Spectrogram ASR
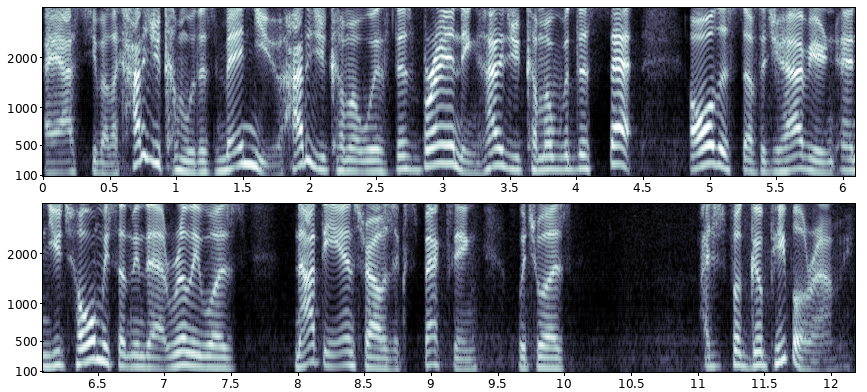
I asked you about like how did you come up with this menu? How did you come up with this branding? How did you come up with this set? All this stuff that you have here. And you told me something that really was not the answer I was expecting, which was I just put good people around me.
